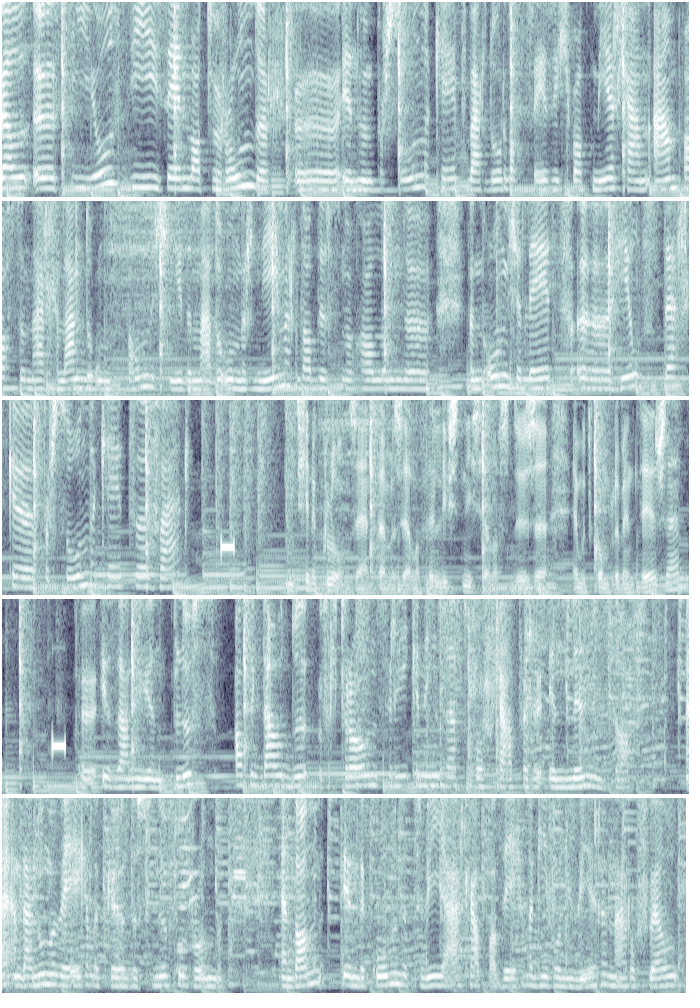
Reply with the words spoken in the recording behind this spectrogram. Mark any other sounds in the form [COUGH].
Wel, uh, CEO's die zijn wat ronder uh, in hun persoonlijkheid, waardoor dat zij zich wat meer gaan aanpassen naar gelang de omstandigheden. Maar de ondernemer, dat is nogal een, uh, een ongeleid, heel sterke persoonlijkheid vaak. Het moet geen kloon zijn van mezelf, hè. liefst niet zelfs. Dus hij moet complementair zijn. is dat nu een plus als ik dat op de vertrouwensrekening zet of gaat er in min iets af? En dat noemen we eigenlijk eh, de snuffelronde. En dan in de komende twee jaar gaat dat eigenlijk evolueren naar ofwel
